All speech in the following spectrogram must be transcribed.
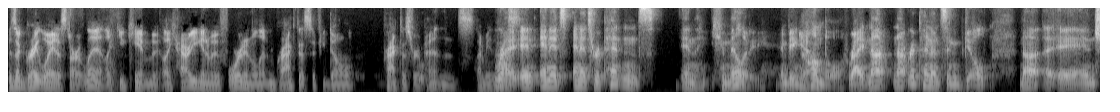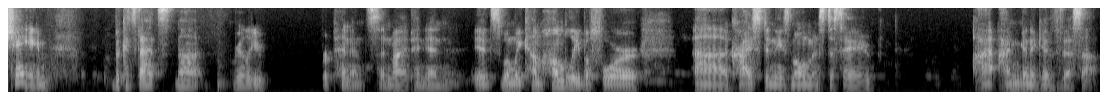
is a great way to start Lent. Like you can't move, like how are you going to move forward in a Lenten practice if you don't practice repentance? I mean, right, and and it's and it's repentance in humility and being yeah. humble, right? Not not repentance in guilt, not in shame because that's not really repentance, in my opinion. It's when we come humbly before uh, Christ in these moments to say, I, I'm going to give this up.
